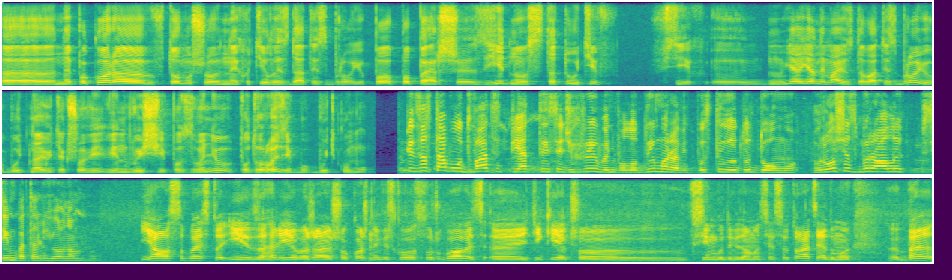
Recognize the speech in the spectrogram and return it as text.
Е, Непокора в тому, що не хотіли здати зброю. По- По-перше, згідно статутів всіх, е, ну, я, я не маю здавати зброю, будь навіть якщо він вищий по званню, по дорозі будь-кому. Під заставу у 25 тисяч гривень Володимира відпустили додому. Гроші збирали всім батальйоном. Я особисто і взагалі я вважаю, що кожен військовослужбовець, е, тільки якщо всім буде відома ця ситуація, я думаю, бе-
